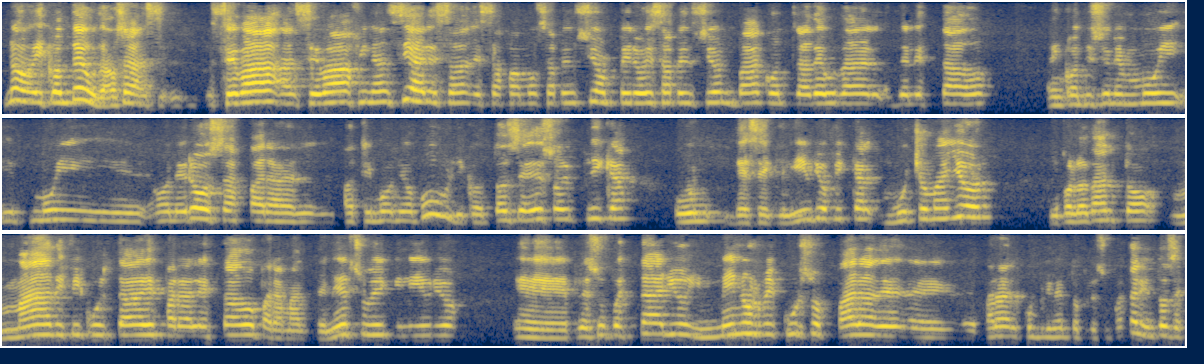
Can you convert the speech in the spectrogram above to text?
No, y con deuda, o sea, se va, se va a financiar esa, esa famosa pensión, pero esa pensión va contra deuda del, Estado en condiciones muy, muy onerosas para el patrimonio público. Entonces eso implica un desequilibrio fiscal mucho mayor y por lo tanto más dificultades para el Estado para mantener su equilibrio eh, presupuestario y menos recursos para, eh, para el cumplimiento presupuestario. Entonces,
